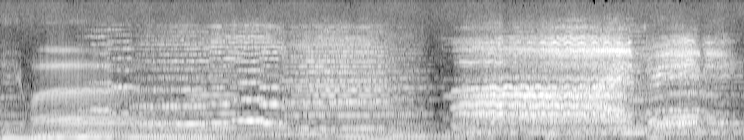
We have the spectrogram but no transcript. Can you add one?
be I'm dreaming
